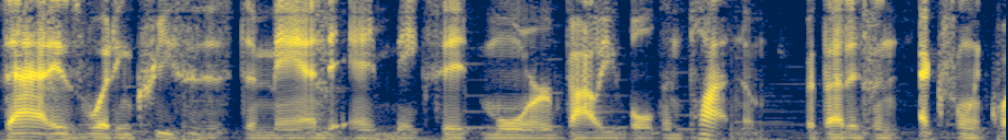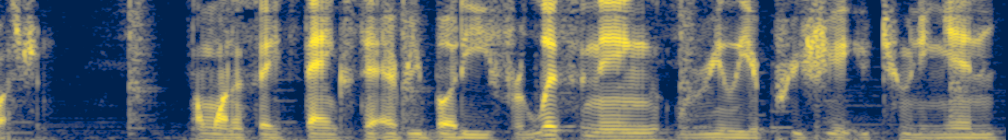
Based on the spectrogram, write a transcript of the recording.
that is what increases its demand and makes it more valuable than platinum. But that is an excellent question. I want to say thanks to everybody for listening. We really appreciate you tuning in.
